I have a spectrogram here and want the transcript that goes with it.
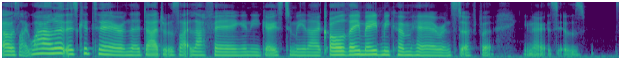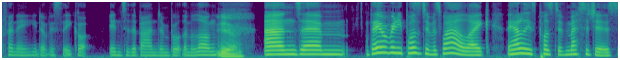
I was like, "Wow, look, there's kids here," and their dad was like laughing, and he goes to me like, "Oh, they made me come here and stuff," but you know, it's, it was funny. He'd obviously got into the band and brought them along Yeah. and um, they were really positive as well. Like they had all these positive messages.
